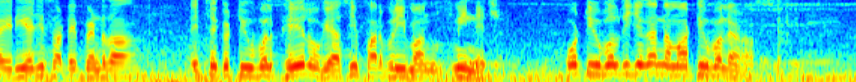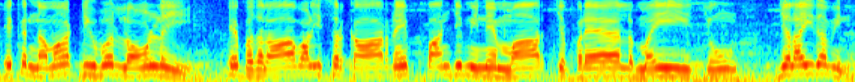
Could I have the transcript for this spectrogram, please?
ਏਰੀਆ ਜੀ ਸਾਡੇ ਪਿੰਡ ਦਾ, ਇੱਥੇ ਇੱਕ ਟਿਊਬਲ ਫੇਲ ਹੋ ਗਿਆ ਸੀ ਫਰਵਰੀ ਮਨ- ਮਹੀਨੇ 'ਚ। ਉਹ ਟਿਊਬਲ ਦੀ ਜਗ੍ਹਾ ਨਵਾਂ ਟਿਊਬਲ ਲੈਣਾ ਸੀ। ਇੱਕ ਨਵਾਂ ਟਿਊਬਲ ਲਾਉਣ ਲਈ ਇਹ ਬਦਲਾਅ ਵਾਲੀ ਸਰਕਾਰ ਨੇ 5 ਮਹੀਨੇ, ਮਾਰਚ, ਅਪ੍ਰੈਲ, ਮਈ, ਜੂਨ, ਜੁਲਾਈ ਦਾ ਮਹੀਨਾ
